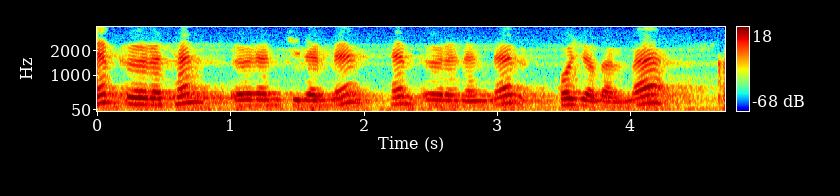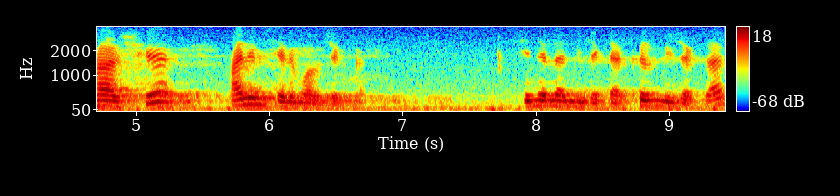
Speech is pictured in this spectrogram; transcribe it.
hem öğreten öğrencilerine hem öğrenenler hocalarına karşı halim selim olacaklar. Sinirlenmeyecekler, kızmayacaklar.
